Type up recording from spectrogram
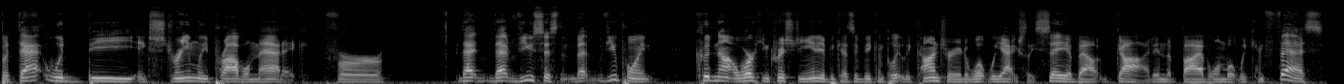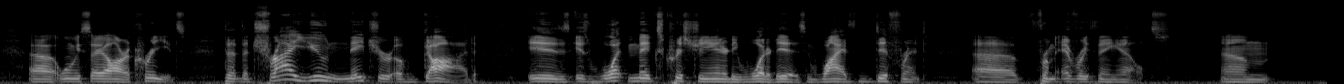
but that would be extremely problematic for that that view system that viewpoint could not work in Christianity because it'd be completely contrary to what we actually say about God in the Bible and what we confess uh, when we say all our creeds. The the triune nature of God is is what makes Christianity what it is and why it's different uh, from everything else. Um,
